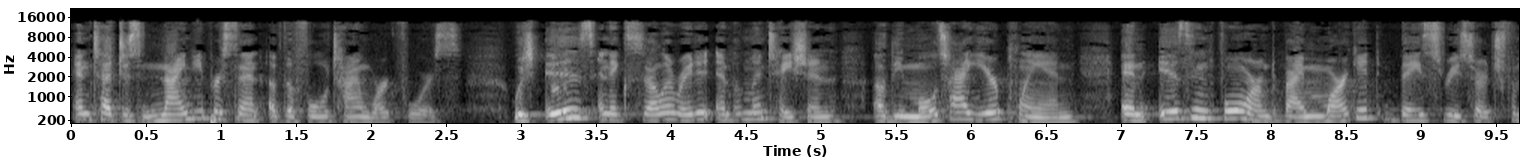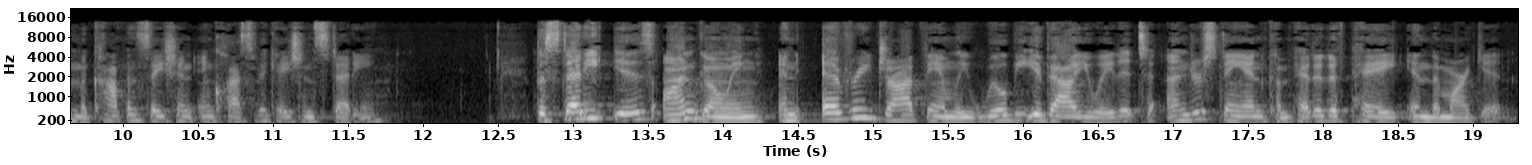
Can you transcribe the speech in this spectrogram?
and touches 90% of the full-time workforce, which is an accelerated implementation of the multi-year plan and is informed by market-based research from the compensation and classification study. The study is ongoing and every job family will be evaluated to understand competitive pay in the market.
